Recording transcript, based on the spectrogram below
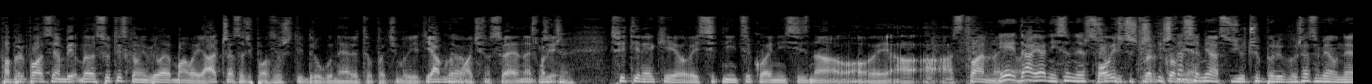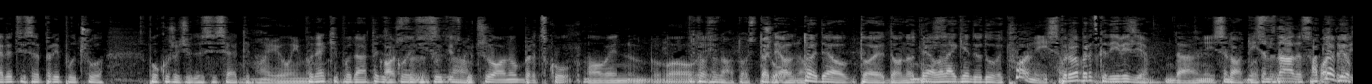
Pa pretpostavljam, sutiska mi je bila malo jača, sad ću poslušati drugu Neretvu, pa ćemo vidjeti. Jako je Da. moćno sve. Znači, Odlično je. svi ti neki ove, sitnice koje nisi znao, ove, a, a, a stvarno je... E, da, ja nisam nešto... Poviš čekaj, četvrtkom Šta je. sam ja juče prvi, šta sam ja u Neretvi sad prvi put čuo? Pokušat ću da se setim. Ma jo, ima. Po neki podatak za Kao koji nisam znao. čuo onu brdsku, ovaj, ovaj, To sam znao, to, to je deo, to je deo, to je ono, deo legende od uvek. Pa nisam. Prva brdska divizija. Da, nisam, Da, to nisam sam znao da su to potrebili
